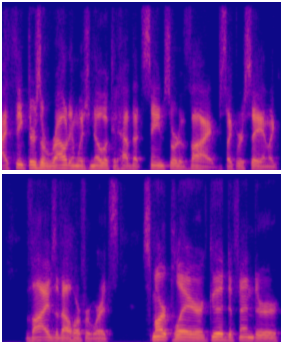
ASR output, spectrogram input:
I think there's a route in which Noah could have that same sort of vibes, like we're saying, like vibes of Al Horford, where it's smart player, good defender,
